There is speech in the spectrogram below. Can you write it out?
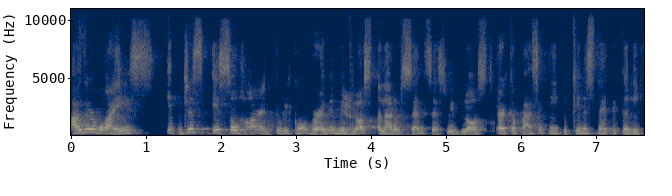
Otherwise, it just is so hard to recover. I mean, we've Yeah. lost a lot of senses. We've lost our capacity to kinesthetically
